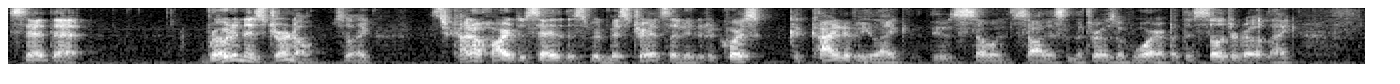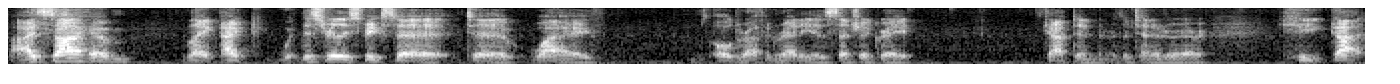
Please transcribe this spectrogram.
said that wrote in his journal. So like it's kind of hard to say that this been mistranslated. It of course could kind of be like it was someone saw this in the throes of war, but this soldier wrote like, I saw him like I this really speaks to to why old Rough and Ready is such a great captain or lieutenant or whatever. He got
